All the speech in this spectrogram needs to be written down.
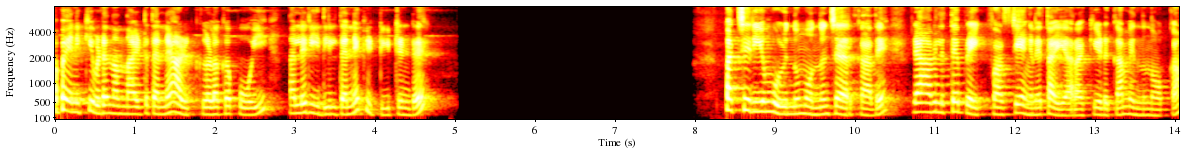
അപ്പോൾ എനിക്കിവിടെ നന്നായിട്ട് തന്നെ അഴുക്കുകളൊക്കെ പോയി നല്ല രീതിയിൽ തന്നെ കിട്ടിയിട്ടുണ്ട്. പച്ചരിയും ഉഴുന്നും ഒന്നും ചേർക്കാതെ രാവിലത്തെ ബ്രേക്ക്ഫാസ്റ്റ് എങ്ങനെ തയ്യാറാക്കിയെടുക്കാം എന്ന് നോക്കാം.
